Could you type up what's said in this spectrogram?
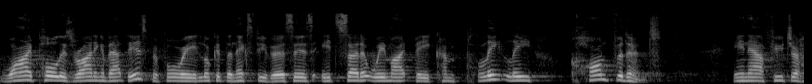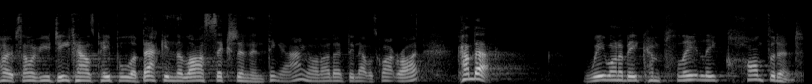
why Paul is writing about this before we look at the next few verses. It's so that we might be completely confident in our future hope. Some of you details people are back in the last section and thinking, hang on, I don't think that was quite right. Come back. We want to be completely confident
